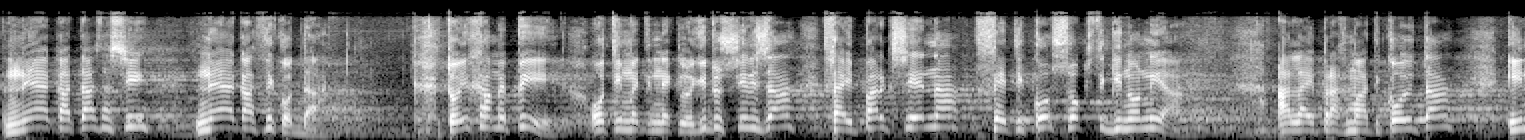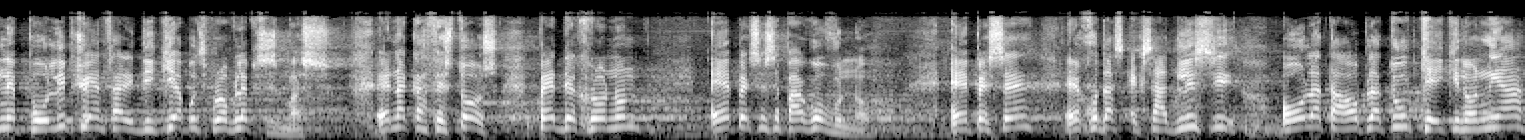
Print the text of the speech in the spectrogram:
Νέα κατάσταση, νέα καθήκοντα. Το είχαμε πει ότι με την εκλογή του ΣΥΡΙΖΑ θα υπάρξει ένα θετικό σοκ στην κοινωνία. Αλλά η πραγματικότητα είναι πολύ πιο ενθαρρυντική από τις προβλέψεις μας. Ένα καθεστώς πέντε χρόνων έπεσε σε παγόβουνο. Έπεσε έχοντας εξαντλήσει όλα τα όπλα του και η κοινωνία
